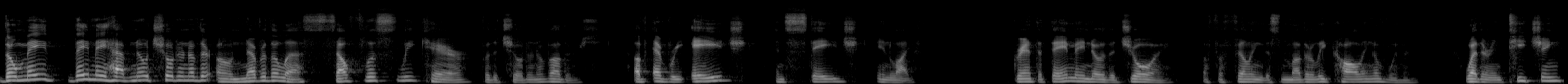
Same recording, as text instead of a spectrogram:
though may, they may have no children of their own, nevertheless selflessly care for the children of others, of every age and stage in life. Grant that they may know the joy of fulfilling this motherly calling of women, whether in teaching,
